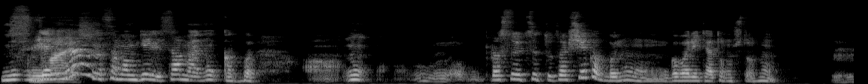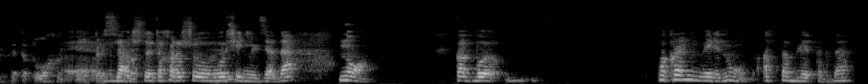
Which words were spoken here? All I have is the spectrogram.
Не- Для меня Снимаешь. на самом деле самое, ну, как бы, а, ну, про суицид тут вообще, как бы, ну, говорить о том, что, ну, Это плохо, э, да, что это хорошо Мгм. вообще нельзя, да, но, как бы, по крайней мере, ну, от таблеток, да,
